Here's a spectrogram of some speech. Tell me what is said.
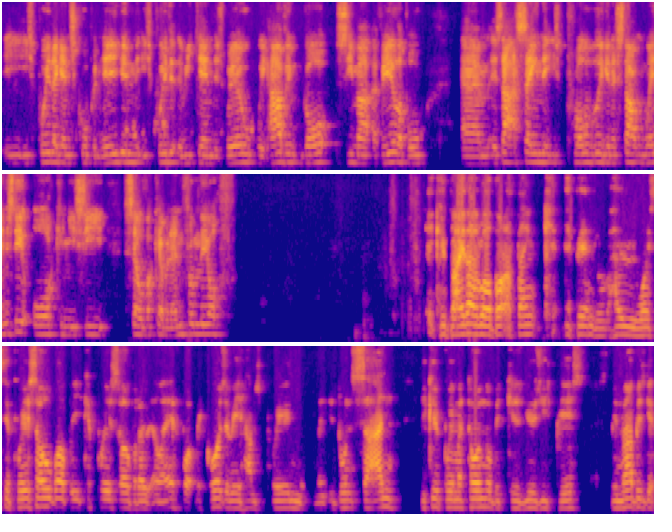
he's played against Copenhagen. He's played at the weekend as well. We haven't got Sima available um, is that a sign that he's probably going to start on Wednesday or can you see Silva coming in from the off it could be either, Robert. I think depending on how he wants to play Silva, but he could play Silva out the left. But because of the Ham's playing, like you don't sit in, you could play Matondo because use his pace. I mean, Rabbi's got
